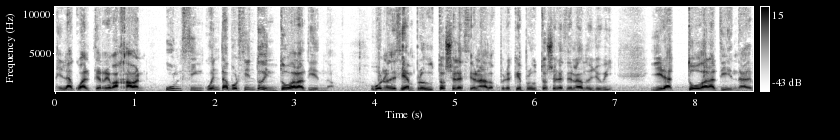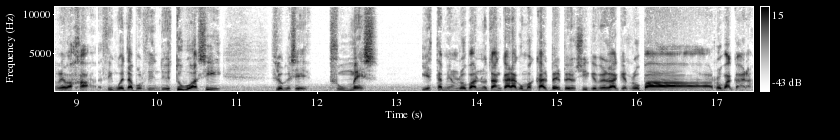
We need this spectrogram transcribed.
en la cual te rebajaban un 50% en toda la tienda. Bueno, decían productos seleccionados, pero es que productos seleccionados yo vi y era toda la tienda rebajada, 50%. Y estuvo así, yo qué sé, un mes, y es también ropa no tan cara como Scalper, pero sí que es verdad que es ropa, ropa cara.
